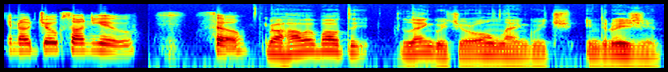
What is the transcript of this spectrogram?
You know, joke's on you. So. Well, how about the language, your own language, Indonesian?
